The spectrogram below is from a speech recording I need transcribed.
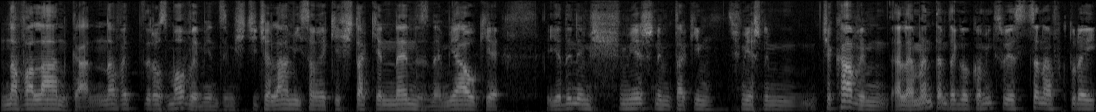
nawalanka. Nawet rozmowy między mścicielami są jakieś takie nędzne, miałkie. Jedynym śmiesznym, takim śmiesznym, ciekawym elementem tego komiksu jest scena, w której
